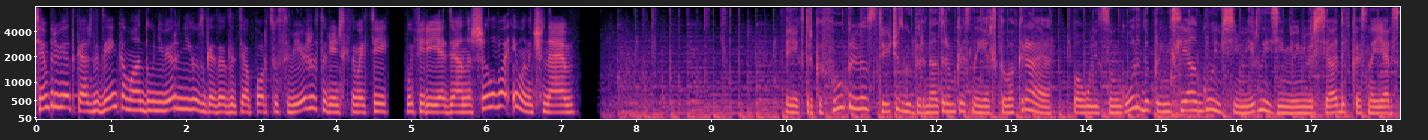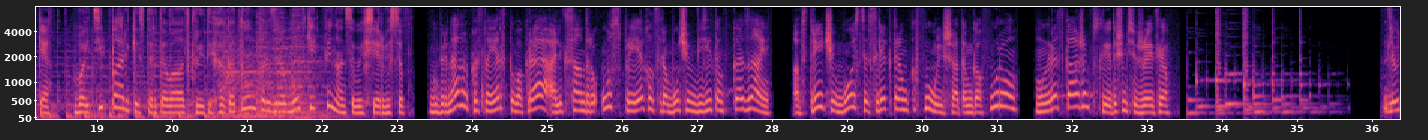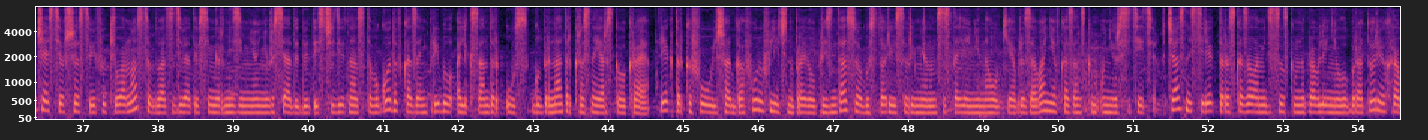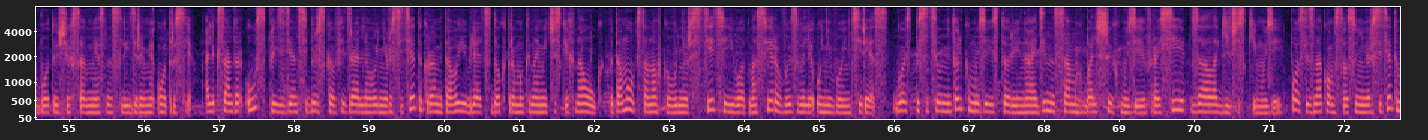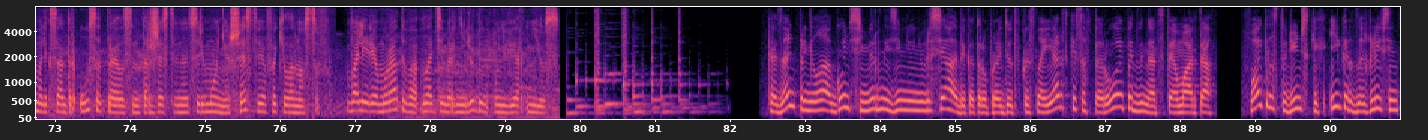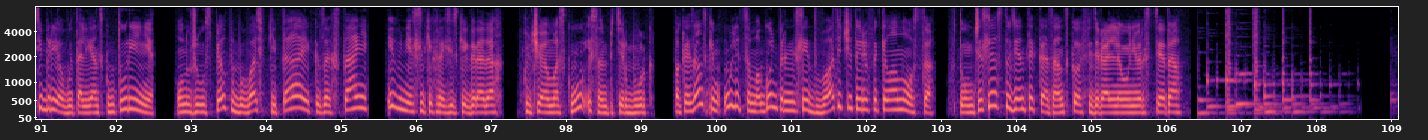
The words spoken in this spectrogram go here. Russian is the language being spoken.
Всем привет! Каждый день команда «Универ News» готовит для тебя порцию свежих студенческих новостей. В эфире я, Диана Шилова, и мы начинаем. Ректор КФУ провел встречу с губернатором Красноярского края. По улицам города пронесли огонь Всемирной зимней универсиады в Красноярске. В IT-парке стартовал открытый хакатон по разработке финансовых сервисов. Губернатор Красноярского края Александр Ус приехал с рабочим визитом в Казань. О встрече гостя с ректором КФУ Ильшатом Гафуровым мы расскажем в следующем сюжете. Для участия в шествии факелоносцев 29-й Всемирной зимней универсиады 2019 года в Казань прибыл Александр Ус, губернатор Красноярского края. Ректор КФУ Ильшат Гафуров лично провел презентацию об истории и современном состоянии науки и образования в Казанском университете. В частности, ректор рассказал о медицинском направлении в лабораториях, работающих совместно с лидерами отрасли. Александр Ус, президент Сибирского федерального университета, кроме того, является доктором экономических наук, потому обстановка в университете и его атмосфера вызвали у него интерес. Гость посетил не только музей истории, но и один из самых больших музеев России – зоологический музей. После знакомства с университетом Александр Ус отправился на торжественную церемонию шествия факелоносцев. Валерия Муратова, Владимир Нелюбин, Универ News. Казань приняла огонь Всемирной зимней универсиады, которая пройдет в Красноярске со 2 по 12 марта. Факел студенческих игр зажгли в сентябре в итальянском Турине. Он уже успел побывать в Китае, Казахстане и в нескольких российских городах, включая Москву и Санкт-Петербург. По казанским улицам огонь принесли 24 факелоносца, в том числе студенты Казанского федерального университета.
